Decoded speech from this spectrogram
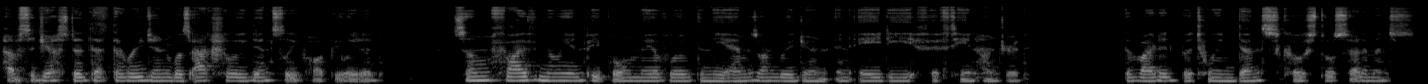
have suggested that the region was actually densely populated. Some 5 million people may have lived in the Amazon region in AD 1500, divided between dense coastal sediments,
